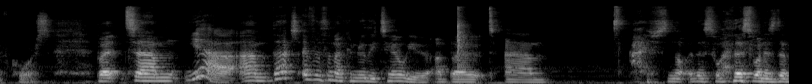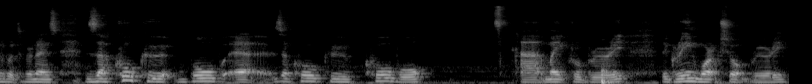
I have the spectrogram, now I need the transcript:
of course. But um, yeah, um, that's everything I can really tell you about. Um, it's not this one. This one is difficult to pronounce. Zakkoku Bob, uh, Zakkoku Koubou uh, microbrewery, the Green Workshop Brewery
